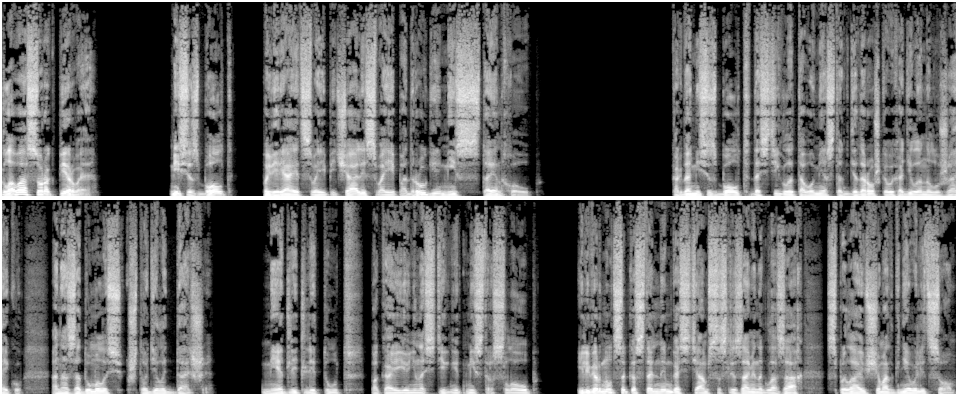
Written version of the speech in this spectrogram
Глава 41. Миссис Болт поверяет свои печали своей подруге мисс Стэнхоуп. Когда миссис Болт достигла того места, где дорожка выходила на лужайку, она задумалась, что делать дальше. Медлить ли тут, пока ее не настигнет мистер Слоуп, или вернуться к остальным гостям со слезами на глазах, с пылающим от гнева лицом?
